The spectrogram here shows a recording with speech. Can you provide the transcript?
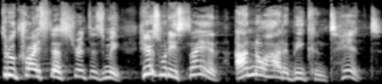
through Christ that strengthens me. Here's what he's saying I know how to be content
